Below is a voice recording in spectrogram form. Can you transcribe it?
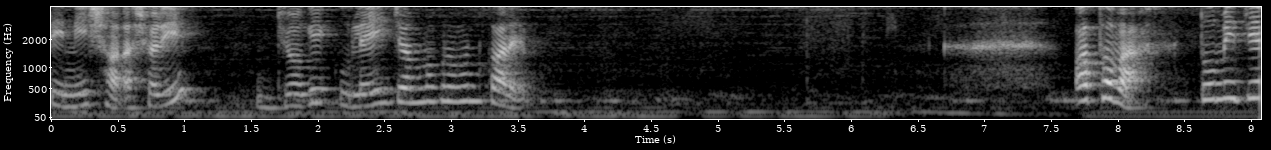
তিনি সরাসরি যোগী কুলেই জন্মগ্রহণ করেন অথবা তুমি যে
